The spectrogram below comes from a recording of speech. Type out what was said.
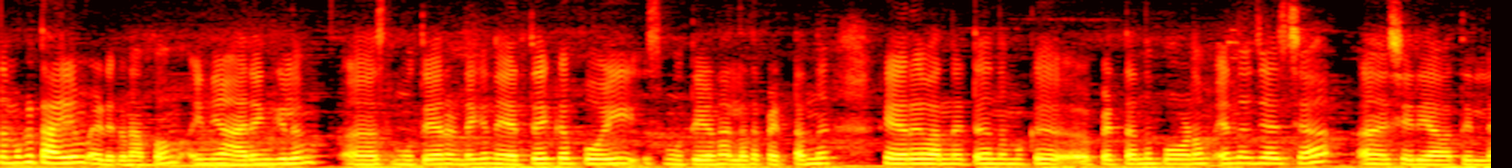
നമുക്ക് ടൈം എടുക്കണം. അപ്പം ഇനി ആരെങ്കിലും സ്മൂത്ത് ചെയ്യാനുണ്ടെങ്കിൽ നേരത്തെയൊക്കെ പോയി സ്മൂത്ത് ചെയ്യണം. അല്ലാതെ പെട്ടെന്ന് കയറി വന്നിട്ട് നമുക്ക് പെട്ടെന്ന് പോകണം എന്ന് വിചാരിച്ചാൽ ശരിയാവത്തില്ല.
